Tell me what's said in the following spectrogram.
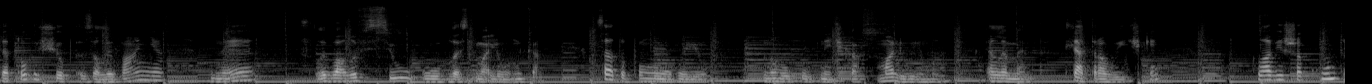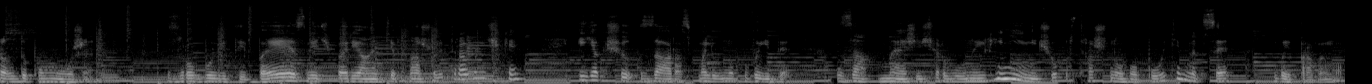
для того, щоб заливання не зливало всю область малюнка. За допомогою многокутничка малюємо елемент для травички. Клавіша Ctrl допоможе зробити безліч варіантів нашої травички. І якщо зараз малюнок вийде за межі червоної лінії, нічого страшного, потім ми це виправимо.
